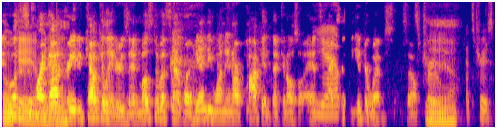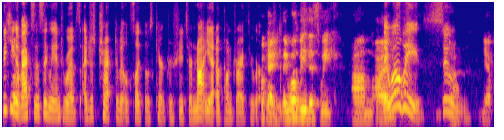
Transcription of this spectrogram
Well, this is why God created calculators, and most of us have a handy one in our pocket that can also ans- Yep. access the interwebs. So That's true. Yeah. That's true. Speaking of accessing the interwebs, I just checked and it looks like those character sheets are not yet up on Drive Through okay, they will be this week. Um, They will be soon. Yep.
